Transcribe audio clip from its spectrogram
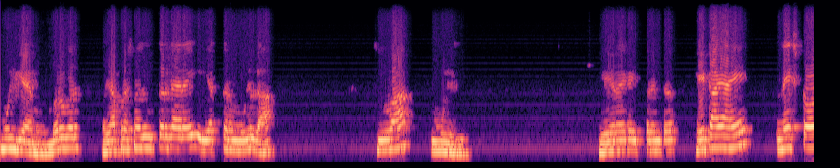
मुलगी आहे म्हणून. बरोबर? या प्रश्नाचं उत्तर काय राहील? एकतर मुलगा किंवा मुलगी. क्लिअर आहे का इथपर्यंत? हे काय आहे? Next or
